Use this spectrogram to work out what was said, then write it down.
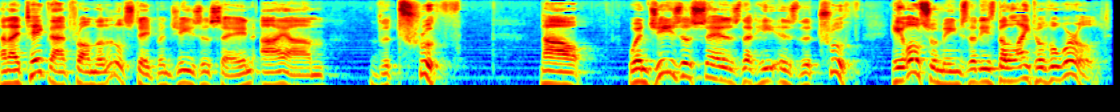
And I take that from the little statement Jesus saying, I am the truth. Now, when Jesus says that he is the truth, he also means that he's the light of the world.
